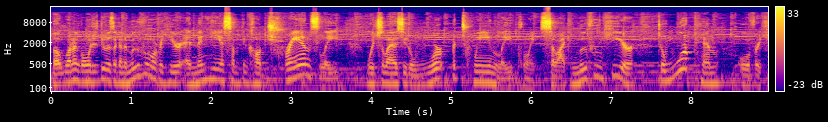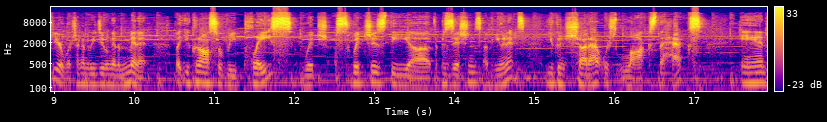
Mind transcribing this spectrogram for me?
But what I'm going to do is I'm going to move him over here, and then he has something called Translate, which allows you to warp between lay points. So I can move him here to warp him over here, which I'm going to be doing in a minute. But you can also replace, which switches the, uh, the positions of units. You can shut out, which locks the hex and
